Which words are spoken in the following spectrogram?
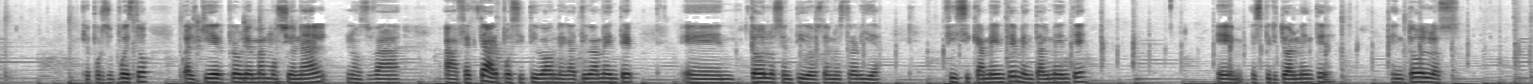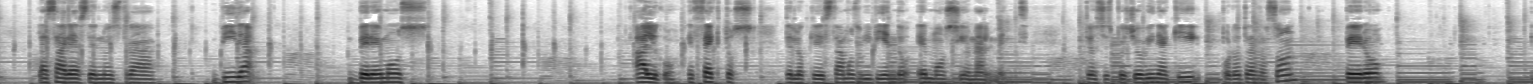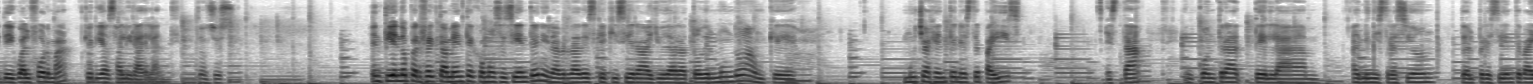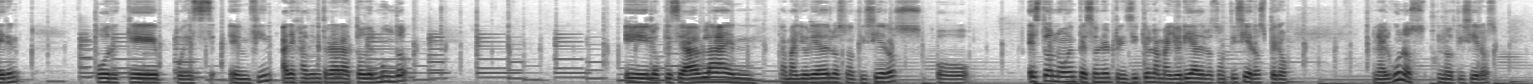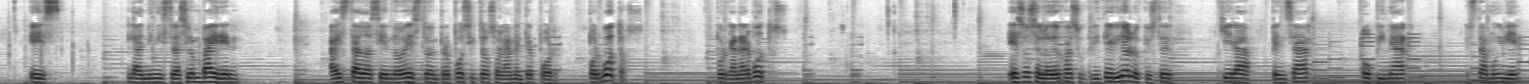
que por supuesto cualquier problema emocional nos va a afectar positiva o negativamente en todos los sentidos de nuestra vida, físicamente, mentalmente, em, espiritualmente, en todas las áreas de nuestra vida veremos algo, efectos de lo que estamos viviendo emocionalmente. Entonces, pues yo vine aquí por otra razón, pero de igual forma quería salir adelante. Entonces, entiendo perfectamente cómo se sienten y la verdad es que quisiera ayudar a todo el mundo, aunque mucha gente en este país está en contra de la administración del presidente Biden porque pues en fin ha dejado entrar a todo el mundo. Eh, lo que se habla en la mayoría de los noticieros o esto no empezó en el principio en la mayoría de los noticieros, pero en algunos noticieros es la administración Biden ha estado haciendo esto en propósito solamente por, por votos, por ganar votos. Eso se lo dejo a su criterio, lo que usted quiera pensar, opinar, está muy bien.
